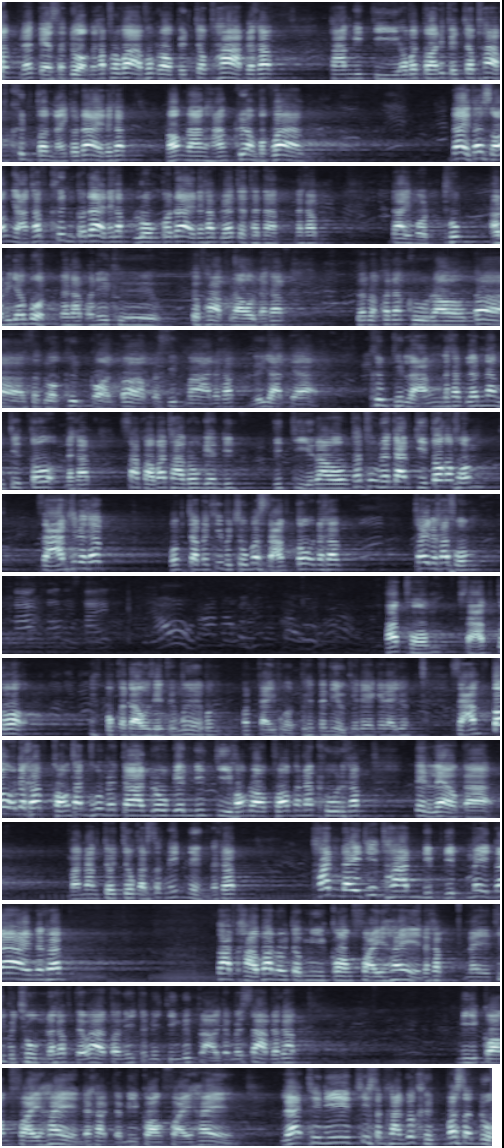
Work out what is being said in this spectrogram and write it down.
ครับและแต่สะดวกนะครับ เพราะว่าพวกเราเป็นเจ้าภาพนะครับ ทางนิจีอบตที่เป็นเจ้าภาพขึ้นตอนไหนก็ได้นะครับ น้องนางหางเครื่องบอกว่า ได้ทั้งสองอย่างครับขึ้นก็ได้นะครับ ลงก็ได้นะครับ แล้วแต่ถนัดนะครับ ได้หมดทุกอริยบทนะครับ อันนี้คือเจ้าภาพเรานะครับสำหรับคณะครูเราถ้าสะดวกขึ้นก่อนก็กระซิบมานะครับ หรืออยากจะขึ้นทีหลังนะครับ แล้วนั่งที่โต๊ะนะครับ ทราบข่าวว่าทางโรงเรียนดินดินจีเราท่านผู้อำนวยการกี่โต๊ะครับผม สามใช่ไหมครับ ผมจำไปที่ประชุมว่าสามโต๊ะนะครับ ใช่ไหมครับผมครับผมสามโต๊ะปกกระเดาเสียแต่มือเพิ่งมันไก่ผดเป็นตะนิวแกได้แกได้อยู่สามโต๊ะนะครับ ของท่านผู้อำนวยการโรงเรียนดิจีของเราพร้อมคณะครูนะครับ เต้นแล้วกะมานั่งโจโจกันสักนิดหนึ่งนะครับ ท่านใดที่ทานดิบๆไม่ได้นะครับ ทราบข่าวว่าเราจะมีกองไฟให้นะครับในที่ประชุมนะครับ แต่ว่าตอนนี้จะมีจริงหรือเปล่าจะไม่ทราบนะครับ มีกองไฟให้นะครับ จะมีกองไฟให้ และที่นี้ที่สำคัญก็คือวัสดุ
